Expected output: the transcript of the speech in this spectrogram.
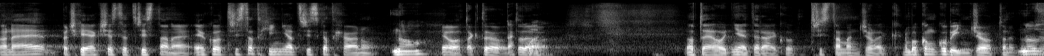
No ne, počkej, jak 600, 300 ne. Jako 300 tchýní a 300 tchánů. No, Jo, tak to jo, to Takhle. dá. No to je hodně teda, jako 300 manželek. Nebo konkubín, že jo? To nebylo, no, že?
